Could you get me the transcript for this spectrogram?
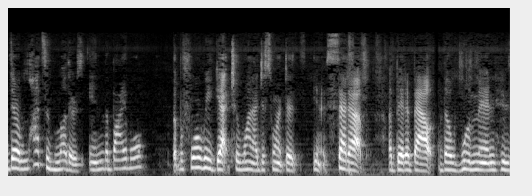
there are lots of mothers in the Bible, but before we get to one, I just want to, you know, set up a bit about the woman who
